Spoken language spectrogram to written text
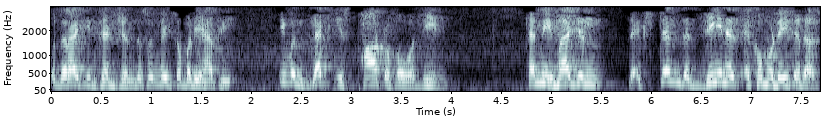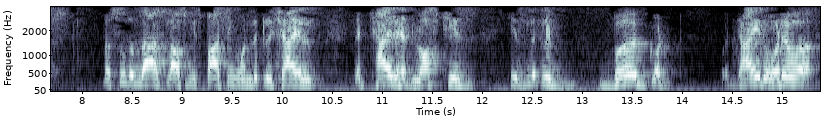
with the right intention. This will make somebody happy. Even that is part of our deen. Can we imagine the extent that deen has accommodated us? Rasulullah is passing one little child. The child had lost his, his little bird got, died or whatever.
